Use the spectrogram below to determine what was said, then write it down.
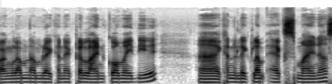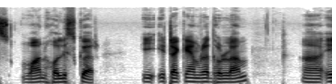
বাংলাম না, আমরা এখানে একটা লাইন কমাই দিয়ে এখানে লিখলাম X minus one whole square এটাকে আমরা ধরলাম A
